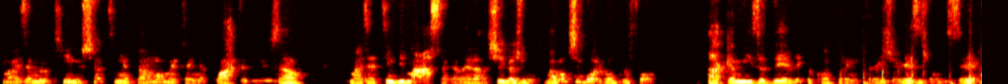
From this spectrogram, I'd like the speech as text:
Mas é meu time, chatinha, está no momento aí na quarta divisão, mas é time de massa, galera, chega junto. Mas vamos embora, vamos para o foco. A camisa dele eu comprei em três vezes, vamos dizer,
